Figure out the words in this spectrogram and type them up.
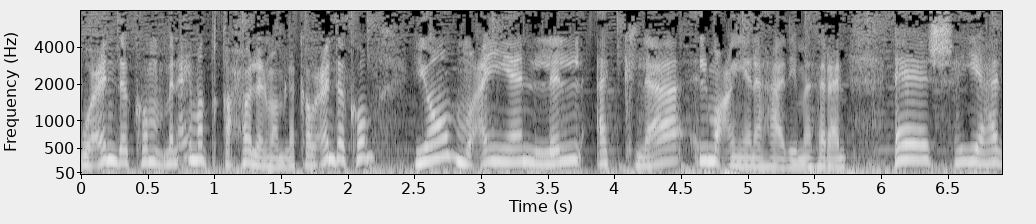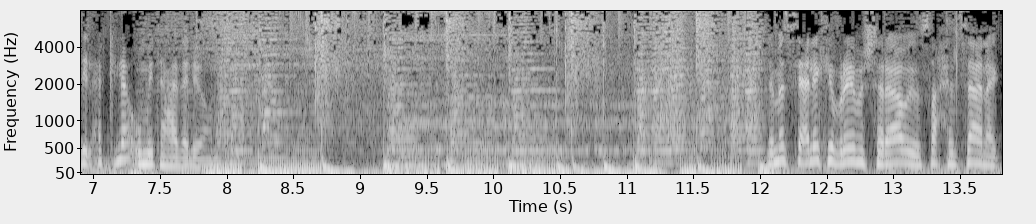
وعندكم من أي منطقة حول المملكة وعندكم يوم معين للأكلة المعينة هذه مثلا إيش هي هذه الأكلة ومتى هذا اليوم؟ نمسي عليك إبراهيم الشراوي وصح لسانك.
